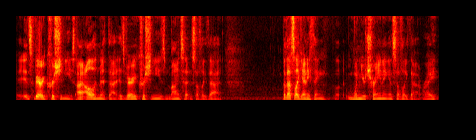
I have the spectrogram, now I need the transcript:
it's very Christianese. I, I'll admit that it's very Christianese mindset and stuff like that. But that's like anything when you're training and stuff like that, right?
